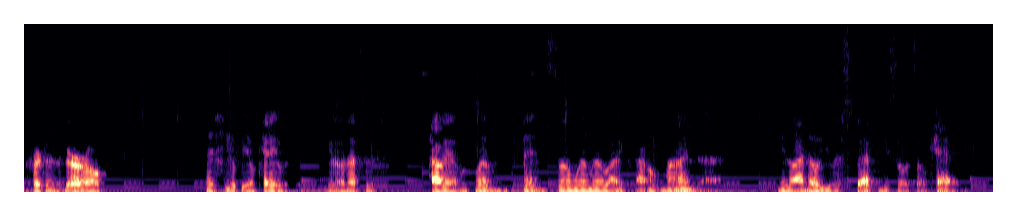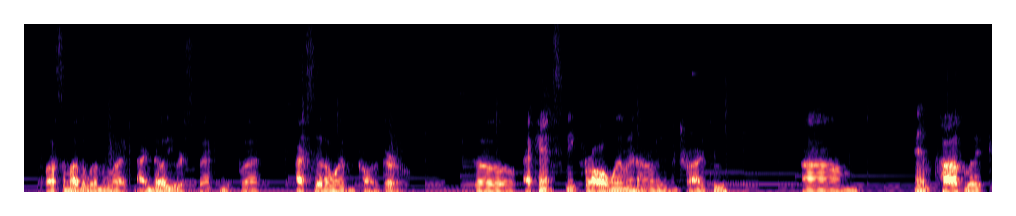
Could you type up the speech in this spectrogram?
refer to the girl, then she'll be okay with it. You know, that's just how I am with women. It depends. Some women are like, I don't mind that. You know, I know you respect me, so it's okay. While some other women like, I know you respect me, but I still don't want to be called a girl. So I can't speak for all women. I don't even try to. Um, in public,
